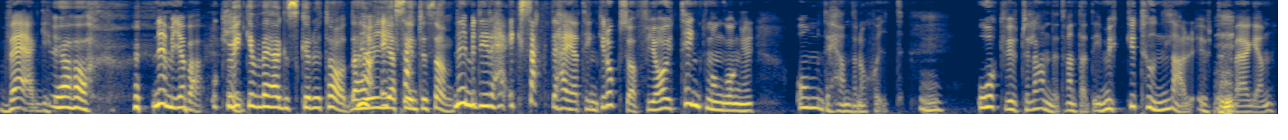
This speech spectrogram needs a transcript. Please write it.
väg. Ja. Nej men jag bara, okej. Vilken väg ska du ta? Det här Ja, är exakt. jätteintressant. Nej men det är det här, exakt det här jag tänker också. För jag har ju tänkt många gånger, om det händer någon skit. Mm. Åker vi ut till landet, vänta det är mycket tunnlar ut den vägen.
